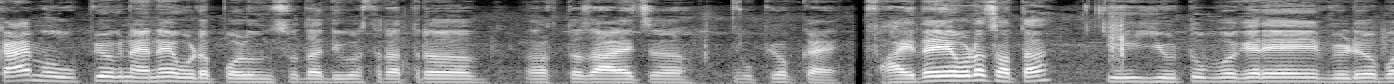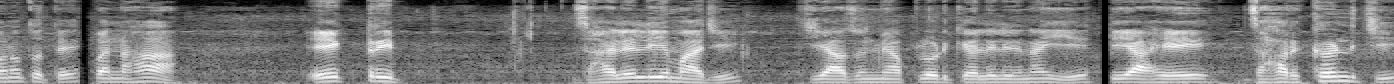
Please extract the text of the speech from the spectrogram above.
काय मग उपयोग नाही ना एवढं पळून सुद्धा दिवस रात्र रक्त जाळायचं? उपयोग काय? फायदा एवढाच होता की यूट्यूब वगैरे व्हिडिओ बनवत होते. पण हा एक ट्रिप झालेली आहे माझी. जी अजून मी अपलोड केलेली नाहीये ती आहे झारखंडची.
